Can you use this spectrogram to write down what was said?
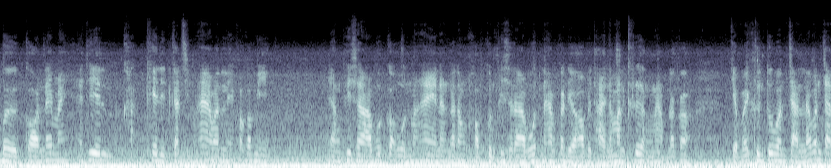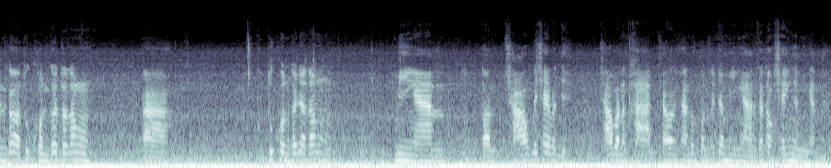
เบิกก่อนได้ไหมไอ้ที่เครดิตกันสิบห้าวันนี้เขาก็มีอย่างพี่สราวุธก็โอนมาให้นะก็ต้องขอบคุณพี่สราวุธนะครับ ก็เดี๋ยวเอาไปถ่ายน้ำมันเครื่องนะครับ แล้วก็เก็บไว้คืนตู้วันจันทร์แล้ววันจันทร์ก็ทุกคนก็จะต้องอ่า ทุกคนก็จะต้องมีงานตอนเช้าไม่ใช่วันเดียวเช้าวันอังคารเช้าวันอังคารทุกคนก็จะมีงานก็ต้องใช้เงินกันนะ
